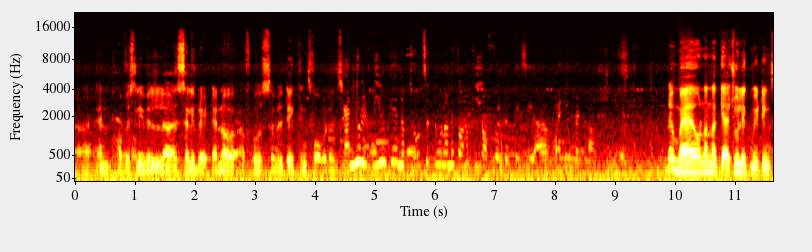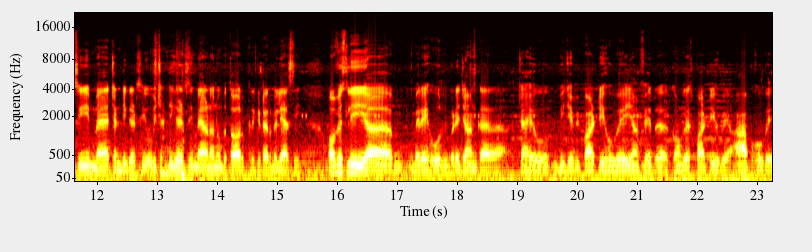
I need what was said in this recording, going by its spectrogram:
uh, and obviously we'll uh, celebrate and uh, of course we'll take things forward also can you reveal ਕਿ ਨਵਜੋਤ ਸਿੱਧੂ ਉਹਨਾਂ ਨੇ ਤੁਹਾਨੂੰ ਕੀ ਆਫਰ ਦਿੱਤੀ ਸੀ ਵੈਨ ਯੂ ਮੈਟ ਲਾਸਟ ਨਹੀਂ ਮੈਂ ਉਹਨਾਂ ਨਾਲ ਕੈਜੂਅਲ ਇੱਕ ਮੀਟਿੰਗ ਸੀ ਮੈਂ ਚੰਡੀਗੜ੍ਹ ਸੀ ਉਹ ਵੀ ਚੰਡੀਗੜ੍ਹ ਸੀ ਮੈਂ ਉਹਨਾਂ ਨੂੰ ਬਤੌਰ ਕ੍ਰਿਕਟਰ ਮਿਲਿਆ ਸੀ ਓਬਵੀਅਸਲੀ uh, ਮੇਰੇ ਹੋਰ ਵੀ ਬੜੇ ਜਾਣਕਾਰ ਆ, ਚਾਹੇ ਉਹ ਬੀਜੇਪੀ ਪਾਰਟੀ ਹੋਵੇ ਜਾਂ ਫਿਰ ਕਾਂਗਰਸ ਪਾਰਟੀ ਹੋਵੇ ਆਪ ਹੋਵੇ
